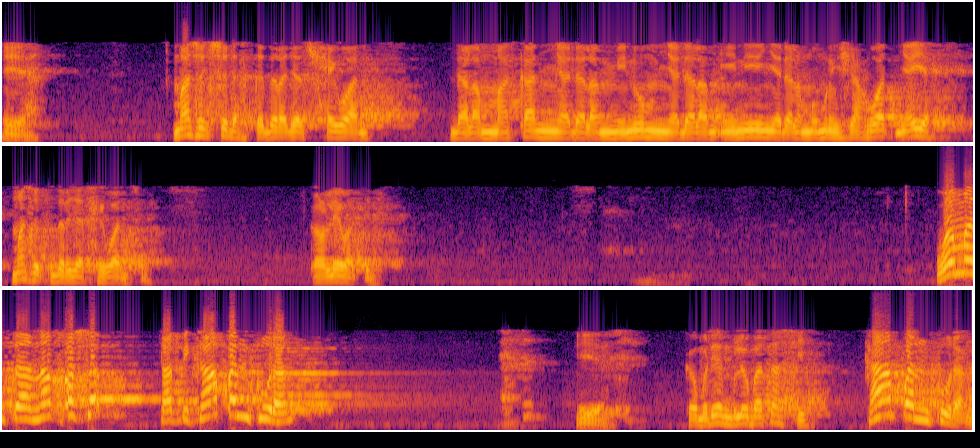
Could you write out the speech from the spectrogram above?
Iya. Masuk sudah ke derajat haiwan dalam makannya, dalam minumnya, dalam ininya, dalam memenuhi syahwatnya, iya, masuk ke derajat hewan sudah. Kalau lewat ini. Wa mata tapi kapan kurang? Iya. Kemudian beliau batasi. Kapan kurang?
